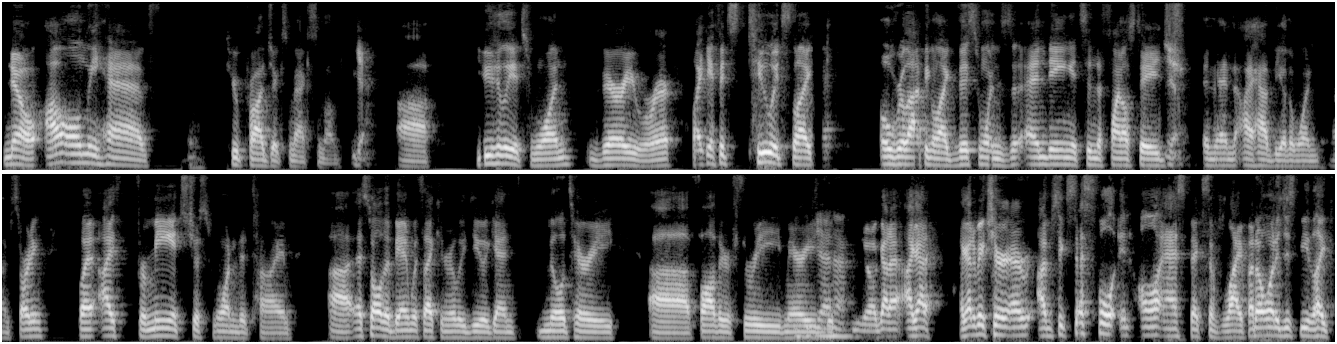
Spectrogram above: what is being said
No, I'll only have two projects maximum. Yeah. Uh, Usually it's one, very rare. Like if it's two, it's like overlapping. Like this one's ending, it's in the final stage, yeah. and then I have the other one I'm starting. But I, for me, it's just one at a time. Uh, that's all the bandwidth I can really do. Again, military, uh, father of three, married. Yeah, no. You know, I gotta, I gotta, I gotta make sure I'm successful in all aspects of life. I don't want to just be like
